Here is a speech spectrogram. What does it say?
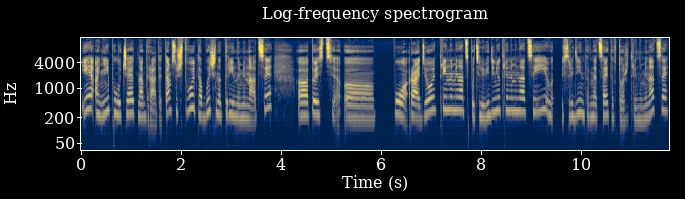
и они получают награды. Там существует обычно три номинации, э, то есть по радио три номинации, по телевидению три номинации, и среди интернет-сайтов тоже три номинации.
